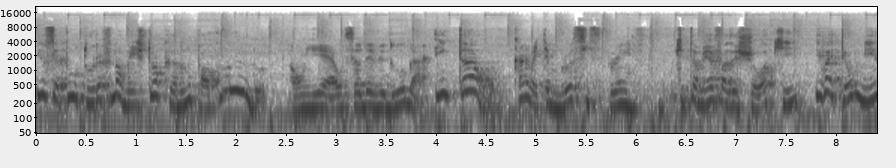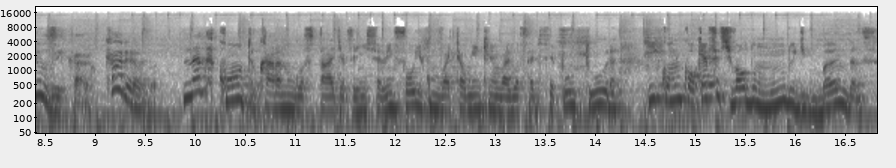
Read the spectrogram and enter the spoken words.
e o Sepultura finalmente trocando no palco mundo. Onde é o seu devido lugar. Então, Cara, vai ter Bruce Springs. que também vai fazer show aqui, e vai ter o Music, cara. Caramba. Nada contra o cara não gostar de Avenged Sevenfold, como vai ter alguém que não vai gostar de Sepultura. E como em qualquer festival do mundo de bandas,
